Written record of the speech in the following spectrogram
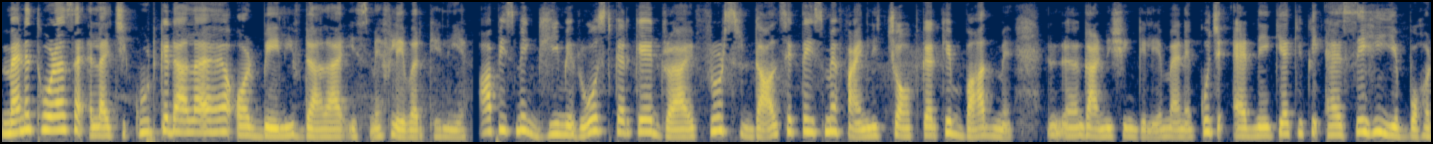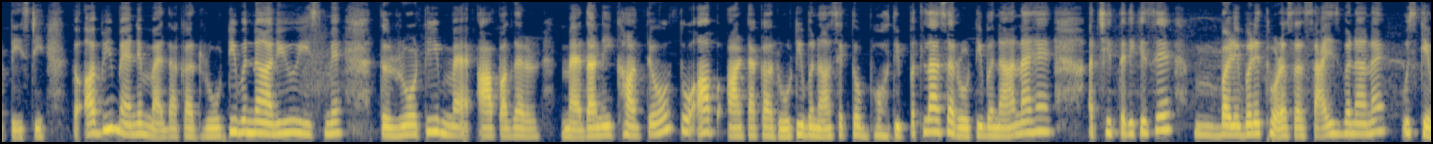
मैंने थोड़ा सा इलायची कूट के डाला है और बेलीफ डाला है इसमें फ्लेवर के लिए। आप इसमें घी में रोस्ट करके ड्राई फ्रूट्स डाल सकते हैं इसमें फाइनली चॉप करके बाद में गार्निशिंग के लिए। मैंने कुछ ऐड नहीं किया क्योंकि ऐसे ही ये बहुत टेस्टी तो अभी मैंने मैदा का रोटी बना रही हूँ इसमें। तो रोटी मैं, आप अगर मैदा नहीं खाते हो तो आप आटा का रोटी बना सकते हो। बहुत ही पतला सा रोटी बनाना है। अच्छी तरीके से बड़े बड़े थोड़ा सा साइज़ बनाना है। उसके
